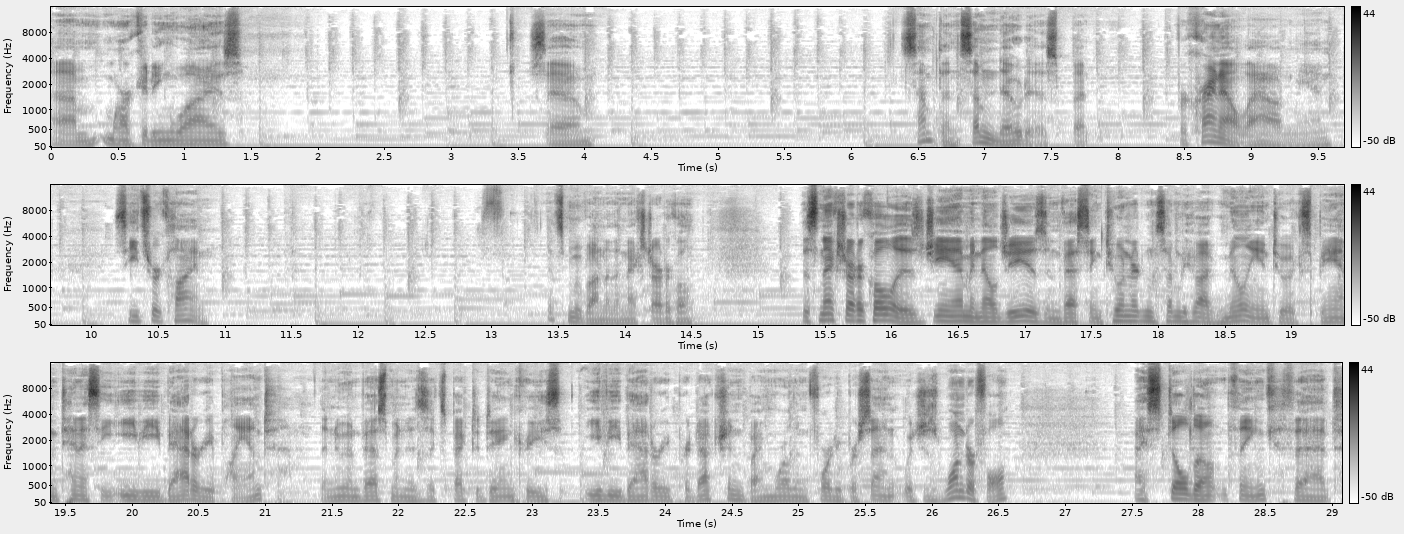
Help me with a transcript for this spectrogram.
um, marketing wise. So, something, some notice, but for crying out loud, man, seats recline. Let's move on to the next article. This next article is GM and LG is investing 275 million to expand Tennessee EV battery plant. The new investment is expected to increase EV battery production by more than 40%, which is wonderful. I still don't think that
